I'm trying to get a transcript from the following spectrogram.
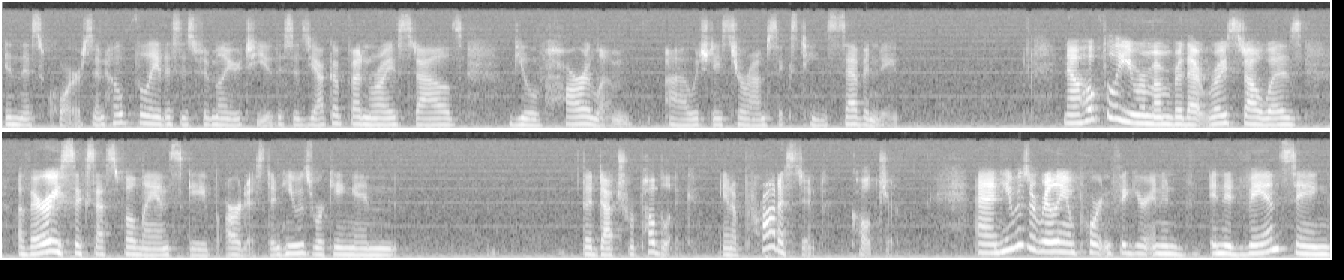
in this course, and hopefully this is familiar to you. This is Jacob van Ruisdael's view of Haarlem, uh, which dates to around 1670. Now, hopefully, you remember that Ruisdael was a very successful landscape artist, and he was working in the Dutch Republic in a Protestant culture. And he was a really important figure in, in advancing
